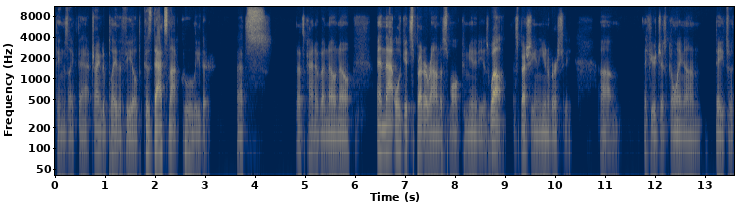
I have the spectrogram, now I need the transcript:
things like that, trying to play the field because that's not cool either. That's that's kind of a no-no. And that will get spread around a small community as well, especially in a university. Um, if you're just going on dates with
